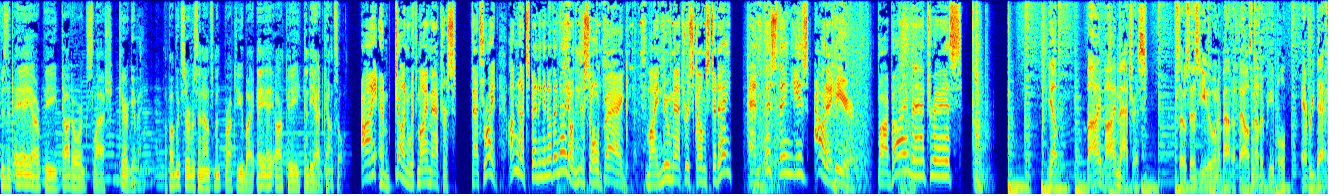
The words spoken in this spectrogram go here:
Visit aarp.org slash caregiving. A public service announcement brought to you by AARP and the Ad Council. I am done with my mattress. That's right. I'm not spending another night on this old bag. My new mattress comes today, and this thing is out of here. Bye bye, mattress. Yep. Bye bye, mattress. So says you and about a thousand other people every day.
